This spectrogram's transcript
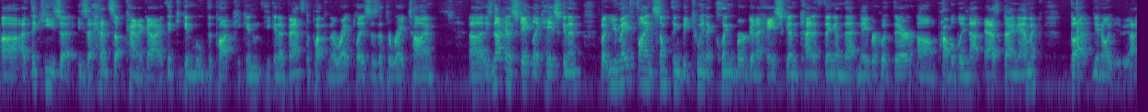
Uh, I think he's a he's a heads up kind of guy. I think he can move the puck. He can he can advance the puck in the right places at the right time. Uh, he's not going to skate like Heiskanen, but you may find something between a Klingberg and a Heiskanen kind of thing in that neighborhood there. Um, probably not as dynamic, but you know I,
